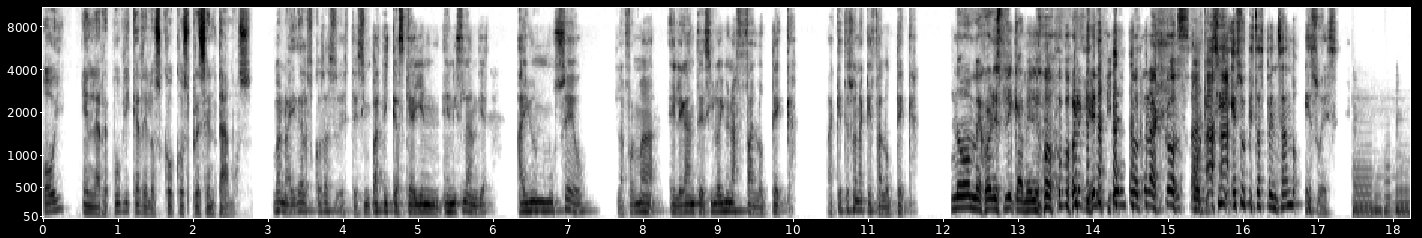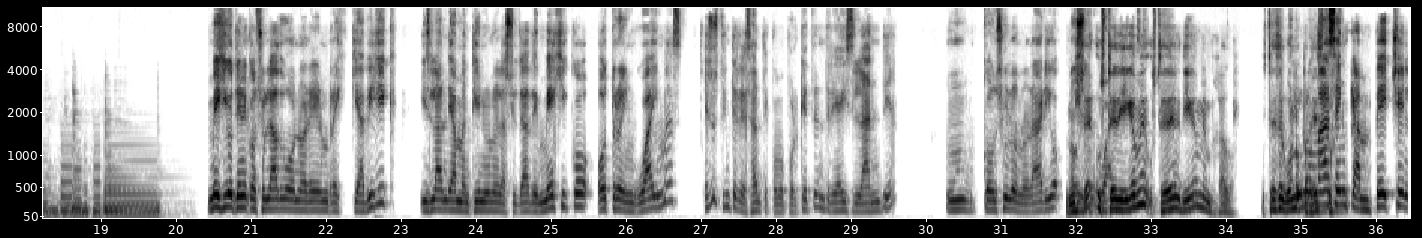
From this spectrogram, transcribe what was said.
Hoy, en la República de los Cocos presentamos. Bueno, ahí de las cosas este, simpáticas que hay en, en Islandia, hay un museo, la forma elegante de decirlo, hay una faloteca. ¿A qué te suena que faloteca? No, mejor explícamelo, porque entiendo otra cosa. Porque sí, eso que estás pensando, eso es. México tiene consulado honorario en Reykjavik, Islandia mantiene uno en la Ciudad de México, otro en Guaymas. Eso está interesante, como por qué tendría Islandia un cónsul honorario. No sé, usted dígame, usted dígame, embajador. Usted es el bueno para más en Campeche.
